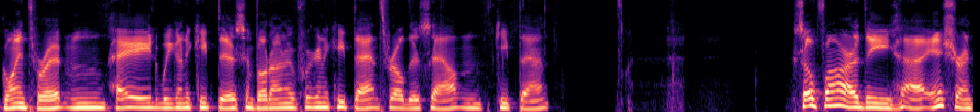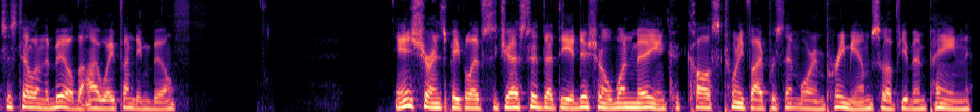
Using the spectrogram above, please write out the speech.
going through it and hey, we're going to keep this and vote on if we're going to keep that and throw this out and keep that. So far, the uh, insurance is still in the bill, the highway funding bill. Insurance people have suggested that the additional 1 million could cost 25% more in premium. So if you've been paying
